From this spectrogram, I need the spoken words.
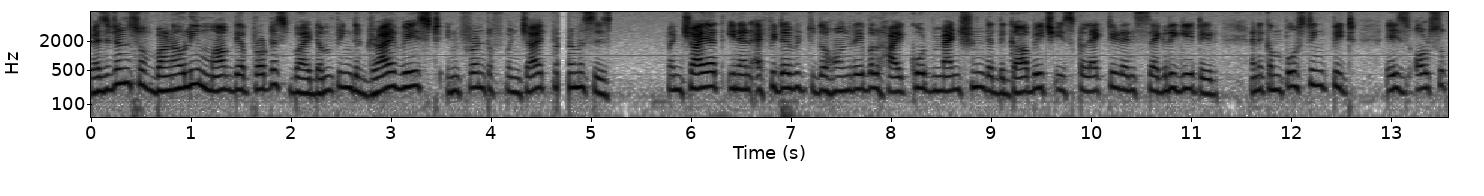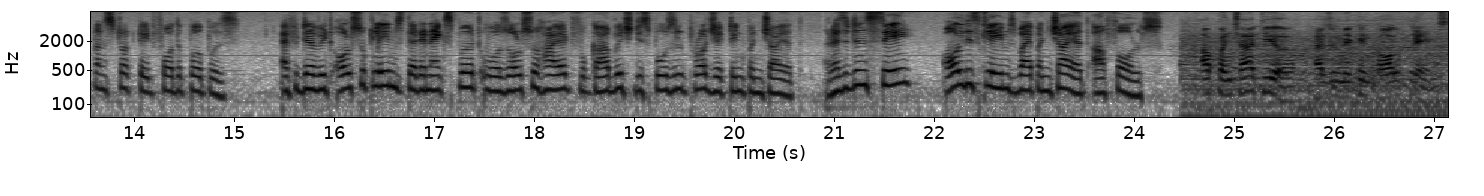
Residents of Benaulim marked their protest by dumping the dry waste in front of panchayat premises. Panchayat, in an affidavit to the Honorable High Court, mentioned that the garbage is collected and segregated, and a composting pit is also constructed for the purpose. Affidavit also claims that an expert was also hired for garbage disposal project in Panchayat. Residents say all these claims by Panchayat are false. Our Panchayat here has been making tall claims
